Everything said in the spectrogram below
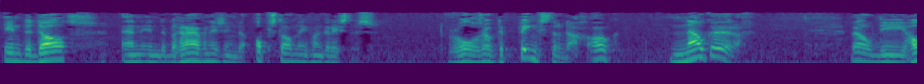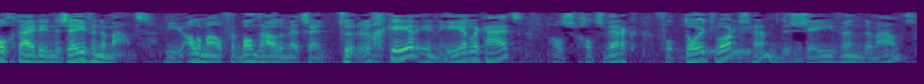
in de dood en in de begrafenis, in de opstanding van Christus. Vervolgens ook de Pinksterdag, ook nauwkeurig. Wel, die hoogtijden in de zevende maand, die allemaal verband houden met zijn terugkeer in heerlijkheid, als Gods werk voltooid wordt, hè, de zevende maand.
